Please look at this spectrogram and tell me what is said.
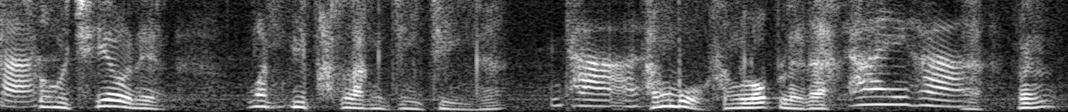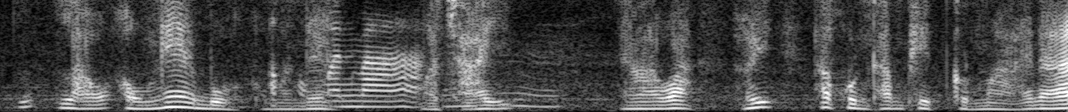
ค่ะโซเชียลเนี่ย มันมีพลังจริงๆนะค่ะทั้งบวกทั้งลบเลยนะใช่ค่ะนะเพราะฉะนั้นเราเอาแง่บวกของเอามันของเนี่ย มันมามาใช้อืมใช่ไหมว่าเฮ้ยถ้าคุณทำผิดกฎหมายนะ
